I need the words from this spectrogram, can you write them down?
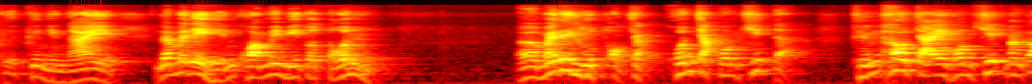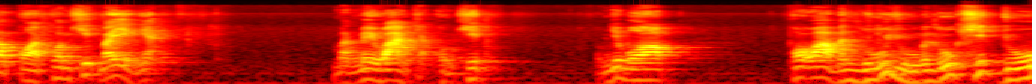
เกิดขึ้นยังไง แล้วไม่ได้เห็นความไม่มีตัวตน เออไม่ได้หลุดออกจากพ้นจากความคิดอะ ถึงเข้าใจความคิดมันก็กอดความคิดไว้อย่างเงี้ย มันไม่ว่างจากความคิด ผมจะบอก เพราะว่ามันรู้อยู่มันรู้คิดอยู่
